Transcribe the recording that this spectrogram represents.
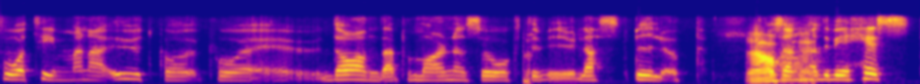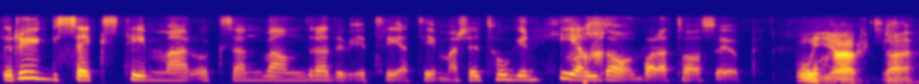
två timmarna ut på, på eh, dagen där på morgonen så åkte vi ju lastbil upp. Ja, och sen okej. hade vi hästrygg sex timmar och sen vandrade vi tre timmar. Så det tog en hel dag bara att ta sig upp. Åh, Åh, jäklar.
